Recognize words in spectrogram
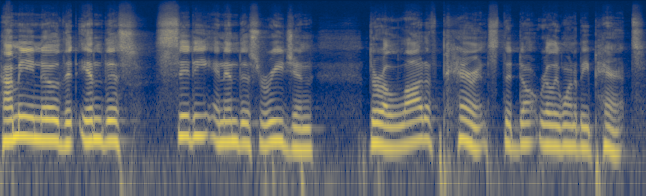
How many know that in this city and in this region, there are a lot of parents that don't really want to be parents?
